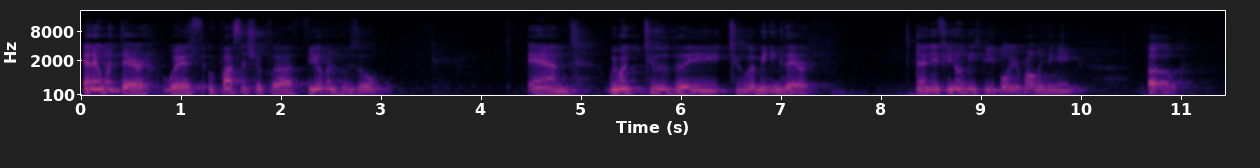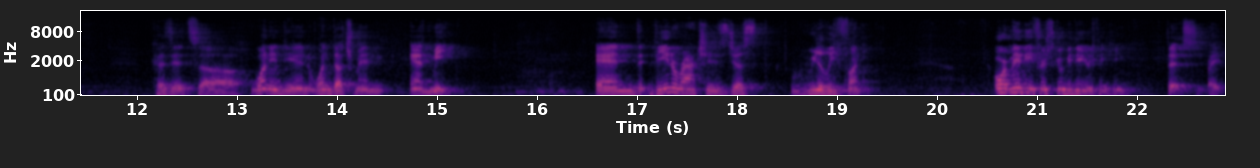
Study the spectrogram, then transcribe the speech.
And I went there with Upasna Shukla, Theo Van Hoesel, and we went to, the, to a meeting there. And if you know these people, you're probably thinking, uh oh, because it's uh, one Indian, one Dutchman, and me. And the interaction is just really funny. Or maybe if you're Scooby Doo, you're thinking this, right?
